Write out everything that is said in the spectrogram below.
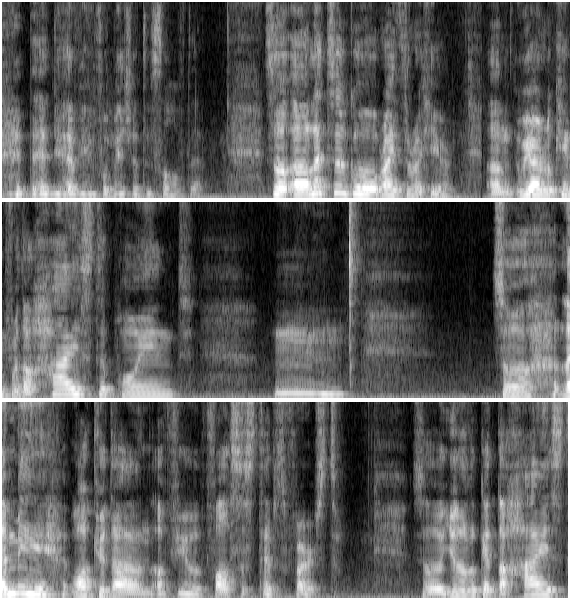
that you have information to solve them. So uh, let's go right through here. Um, we are looking for the highest point. Hmm. So let me walk you down a few false steps first. So you look at the highest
